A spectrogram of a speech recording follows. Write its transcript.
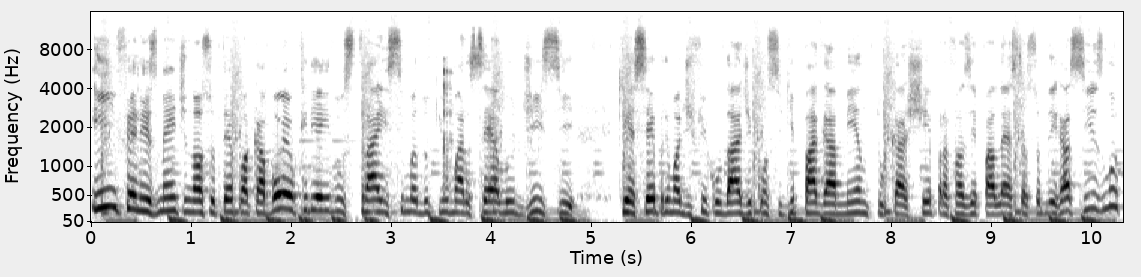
Infelizmente, nosso tempo acabou. Eu queria ilustrar em cima do que o Marcelo disse que é sempre uma dificuldade conseguir pagamento, cachê para fazer palestra sobre racismo.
